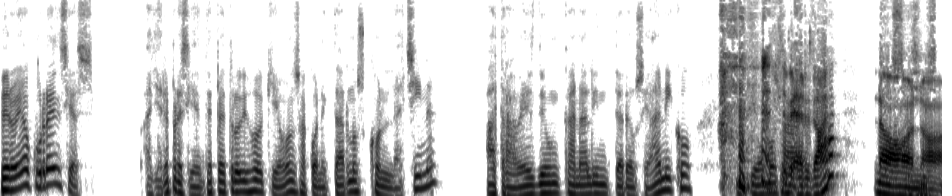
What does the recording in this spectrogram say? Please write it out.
Pero hay ocurrencias. Ayer el presidente Petro dijo que íbamos a conectarnos con la China a través de un canal interoceánico. ¿De verdad? No, no.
